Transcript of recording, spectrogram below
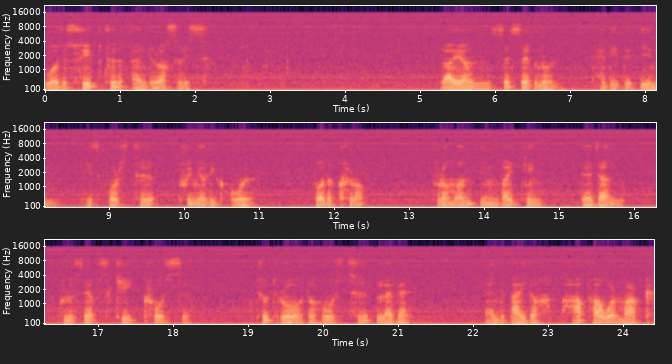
was swift and ruthless. Ryan Sessegnon headed in his first Premier League goal for the club from an inviting Dejan Kulusevski cross to draw the hosts 11 and by the half hour mark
